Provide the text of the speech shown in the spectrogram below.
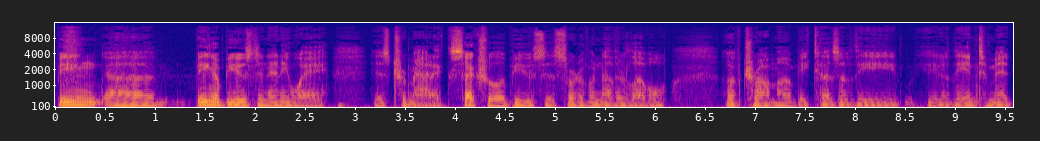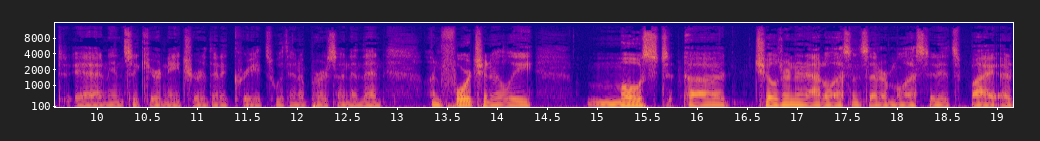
being uh, being abused in any way is traumatic. Sexual abuse is sort of another level of trauma because of the you know the intimate and insecure nature that it creates within a person, and then unfortunately, most uh, children and adolescents that are molested, it's by a,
